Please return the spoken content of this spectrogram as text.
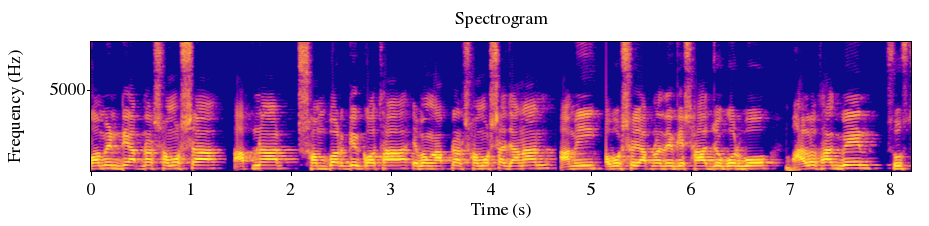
কমেন্টে আপনার সমস্যা, আপনার সম্পর্কের কথা এবং আপনার সমস্যা জানান, আমি অবশ্যই আপনাদেরকে সাহায্য করব। ভালো থাকবেন, সুস্থ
